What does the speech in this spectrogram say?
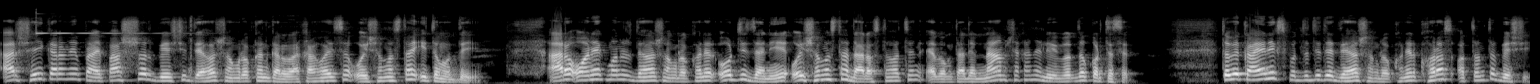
আর সেই কারণে প্রায় পাঁচশোর বেশি দেহ সংরক্ষণ করে রাখা হয়েছে ওই সংস্থায় ইতোমধ্যেই। আরও অনেক মানুষ দেহ সংরক্ষণের অর্জি জানিয়ে ওই সংস্থা দ্বারস্থ হচ্ছেন এবং তাদের নাম সেখানে লিপিবদ্ধ করতেছেন। তবে কায়োনিক্স পদ্ধতিতে দেহ সংরক্ষণের খরচ অত্যন্ত বেশি।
